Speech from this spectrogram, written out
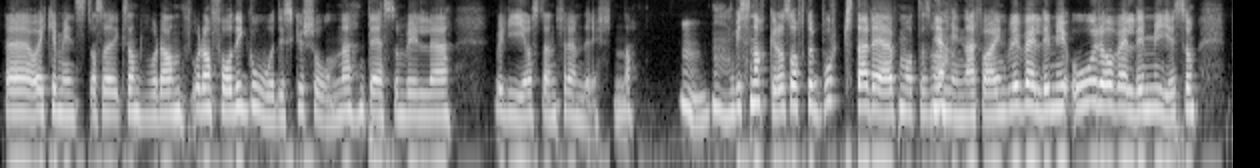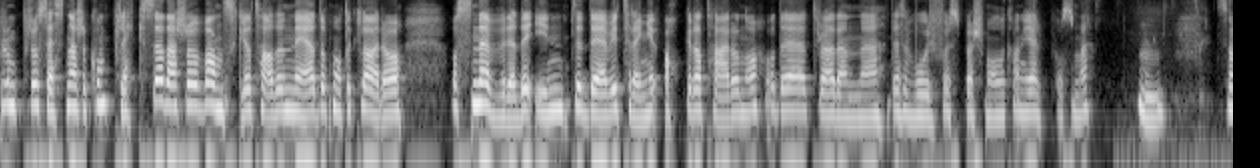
Uh, og ikke minst altså, ikke sant, hvordan, hvordan få de gode diskusjonene, det som vil, vil gi oss den fremdriften. da. Mm. Mm, Vi snakker oss ofte bort, det er det på en måte som er Ja. min erfaring. Det blir veldig mye ord og veldig mye som Prosessene er så komplekse, det er så vanskelig å ta det ned og på en måte klare å, å snevre det inn til det vi trenger akkurat her og nå. Og det tror jeg den, det hvorfor-spørsmålet kan hjelpe oss med. Mm. Så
